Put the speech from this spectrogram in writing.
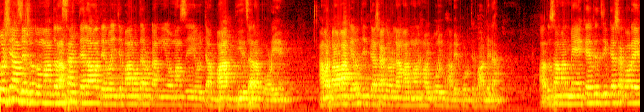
বসে আছে, শুধু মাদ্রাসায় তেলাওয়াতের ওই যে বারো তেরোটা নিয়ম আছে, ওইটা বাদ দিয়ে যারা পড়েন আমার বাবাকেও জিজ্ঞাসা করলে আমার মনে হয় ওইভাবে পড়তে পারবে না। অথচ আমার মেয়েকে জিজ্ঞাসা করেন,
